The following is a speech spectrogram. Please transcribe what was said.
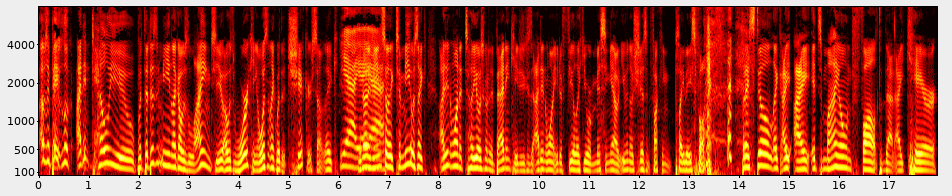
I was like, "Babe, look, I didn't tell you, but that doesn't mean like I was lying to you. I was working. I wasn't like with a chick or something. Like Yeah, yeah, you know what I mean? So like to me, it was like I didn't want to tell you I was going to the batting cages because I didn't want you to feel like you were missing out, even though she doesn't fucking play baseball. but I still like I I it's my own fault that I care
